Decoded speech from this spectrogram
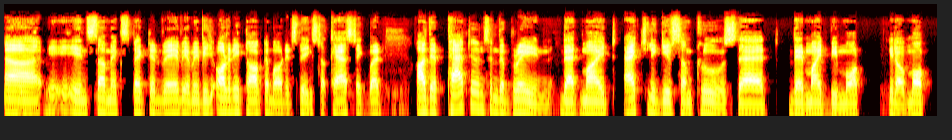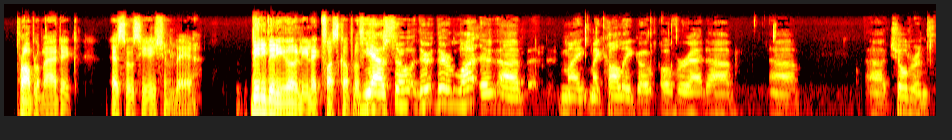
uh, in some expected way? I mean, we already talked about it's being stochastic, but are there patterns in the brain that might actually give some clues that there might be more, you know, more problematic association there? Very very early, like first couple of yeah, years. Yeah, so there there are a lot. Uh, uh, my my colleague over at uh, uh, uh Children's,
